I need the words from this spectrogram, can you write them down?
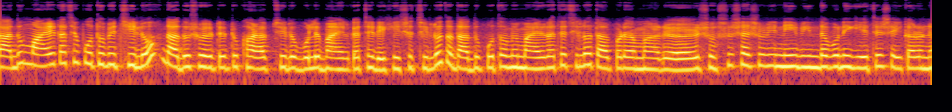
দাদু মায়ের কাছে প্রথমে ছিল দাদু শরীরটা একটু খারাপ ছিল বলে মায়ের কাছে রেখে এসেছিল। তো দাদু প্রথমে মায়ের কাছে ছিল, তারপরে আমার শ্বশুর শাশুড়ি নেই, বৃন্দাবনে গিয়েছে, সেই কারণে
